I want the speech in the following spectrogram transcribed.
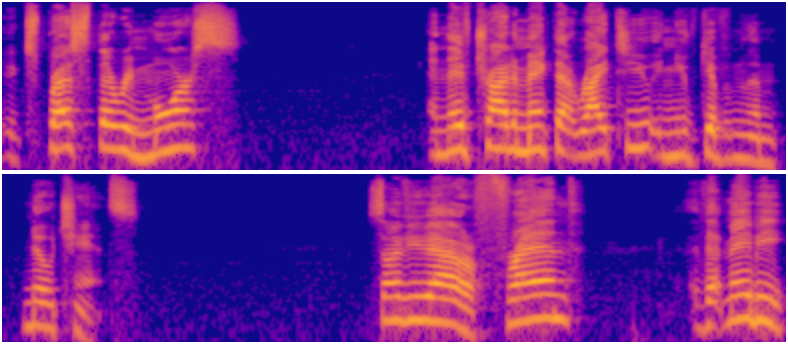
express their remorse, and they've tried to make that right to you, and you've given them no chance. Some of you have a friend that maybe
